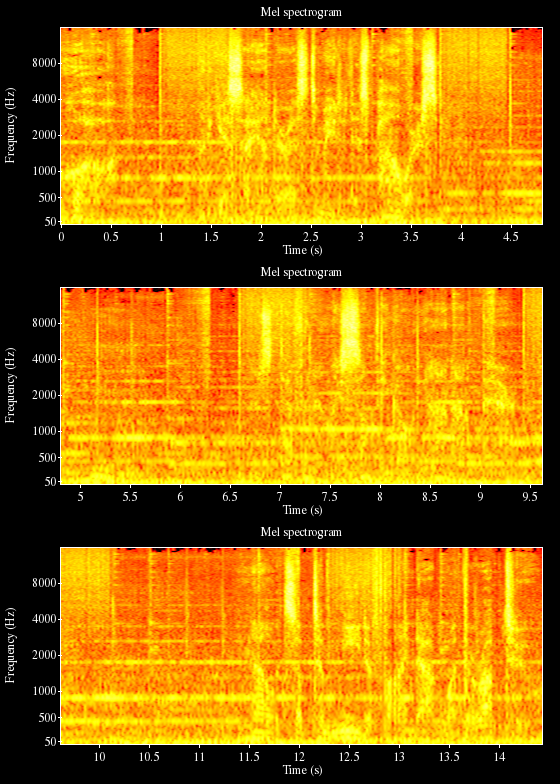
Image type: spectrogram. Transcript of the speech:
Whoa. I guess I underestimated his powers. Hmm. There's definitely something going on out there. Now it's up to me to find out what they're up to.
